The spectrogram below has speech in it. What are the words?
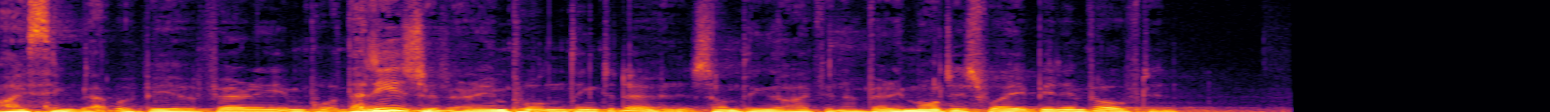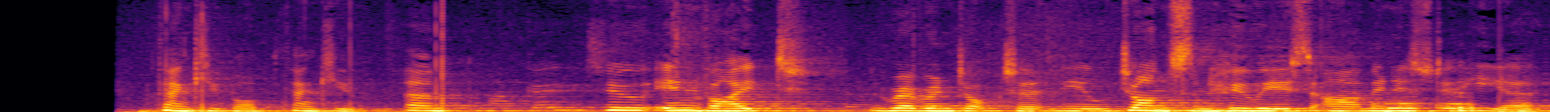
I think that would be a very important, that is a very important thing to do, and it's something that I've in a very modest way been involved in. Thank you, Bob. Thank you. Um, I'm going to invite Reverend Dr. Neil Johnson, who is our minister here,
